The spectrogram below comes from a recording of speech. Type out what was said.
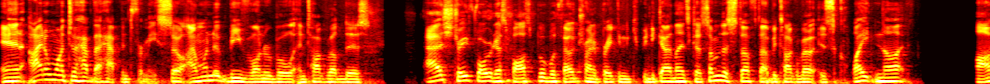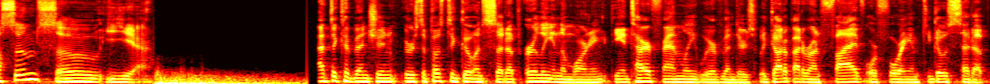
And I don't want to have that happen for me. So I want to be vulnerable and talk about this as straightforward as possible without trying to break any community guidelines because some of the stuff that we talk about is quite not awesome. So yeah. At the convention, we were supposed to go and set up early in the morning. The entire family, we were vendors. We got up at around 5 or 4 a.m. to go set up.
